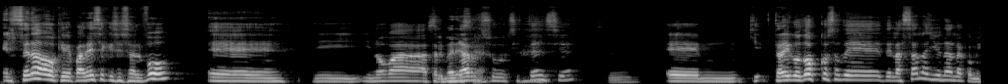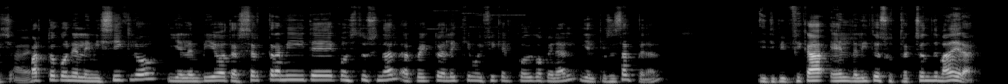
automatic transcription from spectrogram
El Senado que parece que se salvó eh, y, no va a terminar ¿eh? su existencia. Em, traigo dos cosas de, de, la sala y una de la comisión. Parto con el hemiciclo y el envío a tercer trámite constitucional al proyecto de ley que modifica el Código Penal y el procesal penal y tipifica el delito de sustracción de madera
